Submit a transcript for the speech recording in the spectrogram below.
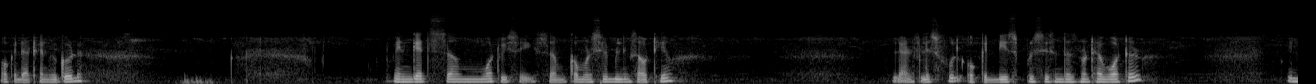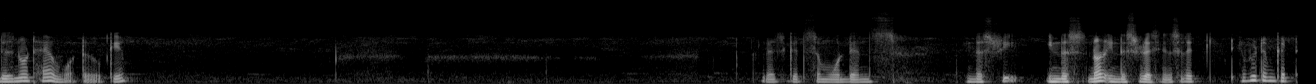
Okay that can be good. We can get some what we say some commercial buildings out here. Landfill is full. Okay this precision does not have water it does not have water okay? Let's get some more dense industry indus not industry residence every time get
